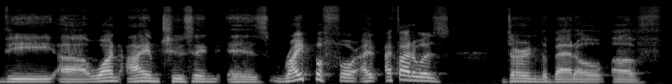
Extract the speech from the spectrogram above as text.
The uh, one I am choosing is right before. I, I thought it was during the battle of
